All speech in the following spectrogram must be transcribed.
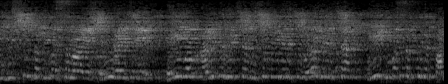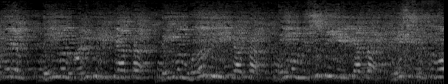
ഈ വിശുദ്ധ ദിവസമായ ശനിയാഴ്ചയിൽ ദൈവം അനുഗ്രഹിച്ച വിശുദ്ധീകരിച്ച് വേർതിരിച്ച ഈ ദിവസത്തിന് പകരം ദൈവം അനുഗ്രഹിക്കാത്ത ദൈവം വേർതിരിക്കാത്ത ദൈവം വിശുദ്ധീകരിക്കാത്ത യേശുക്രിസ്തുവോ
